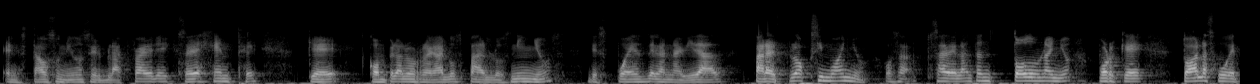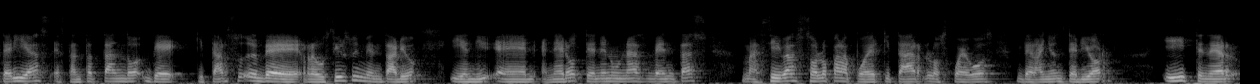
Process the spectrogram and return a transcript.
en Estados Unidos el Black Friday. Sé de gente que compra los regalos para los niños después de la Navidad para el próximo año. O sea, se adelantan todo un año porque todas las jugueterías están tratando de quitar de reducir su inventario y en, enero tienen unas ventas masivas solo para poder quitar los juegos del año anterior y tener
